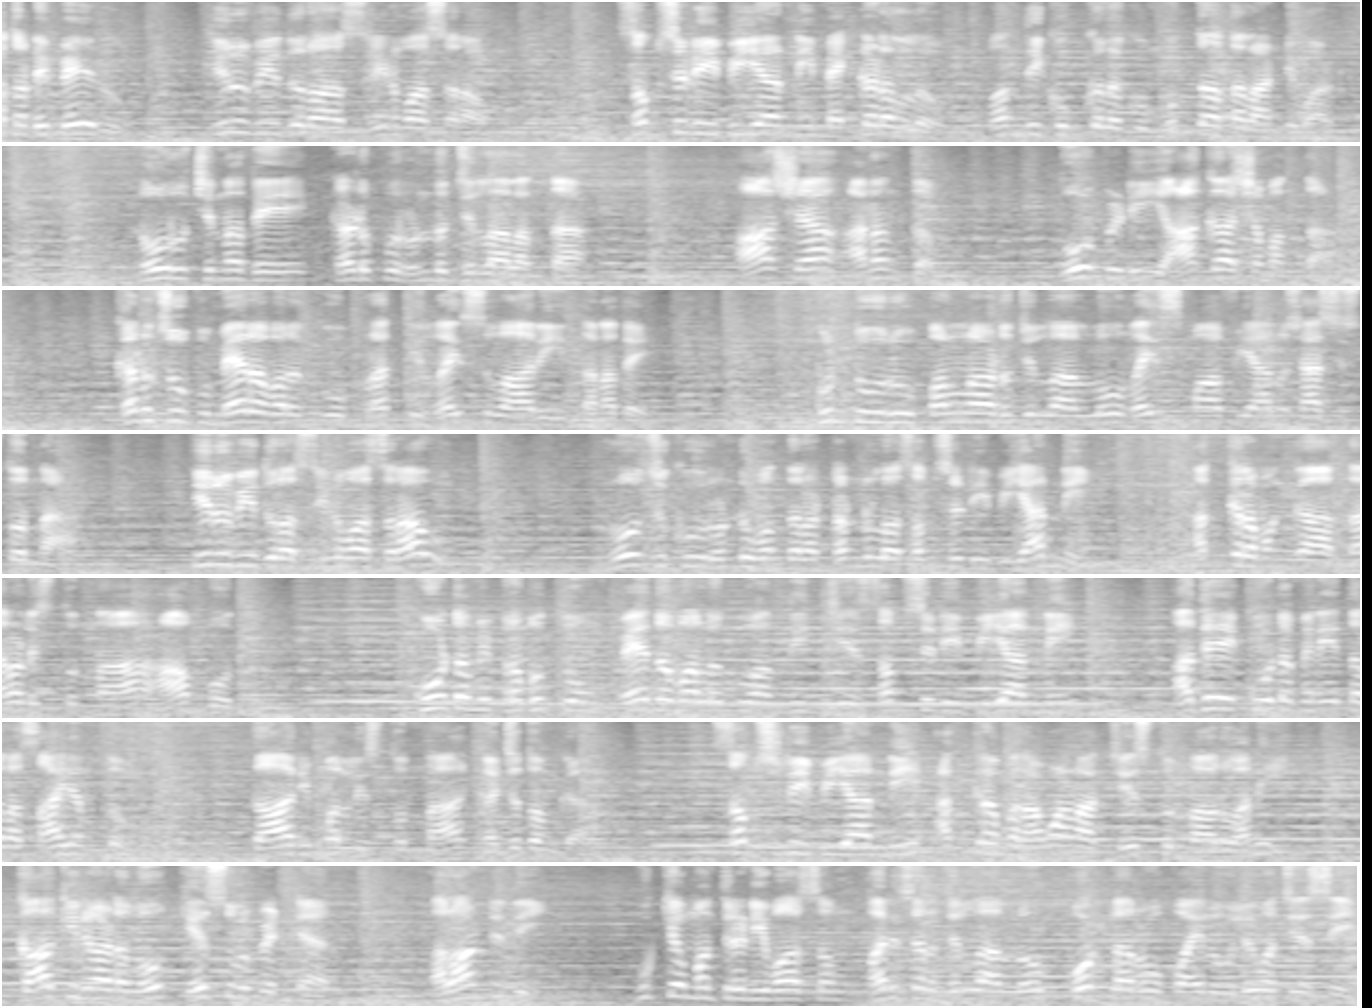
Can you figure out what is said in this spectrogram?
అతడి పేరు తిరువీధుల శ్రీనివాసరావు. సబ్సిడీ బియ్యాన్ని మెక్కడంలో పంది కుక్కలకు ముత్తాత లాంటివాడు. నోరు చిన్నదే కడుపు రెండు జిల్లాలంతా. ఆశ అనంతం దోపిడీ ఆకాశమంతా. కనుచూపు మేర వరకు ప్రతి రైసు లారీ తనదే. గుంటూరు పల్నాడు జిల్లాల్లో రైస్ మాఫియాను శాసిస్తున్న తిరువీధుల శ్రీనివాసరావు రోజుకు రెండు వందల టన్నుల సబ్సిడీ బియ్యాన్ని అక్రమంగా తరలిస్తున్న ఆంబోతు. కూటమి ప్రభుత్వం పేదవాళ్ళకు అందించే సబ్సిడీ బియ్యాన్ని అదే కూటమి నేతల సాయంతో దారి మళ్ళిస్తున్న గజదొంగ. సబ్సిడీ బియ్యాన్ని అక్రమ రవాణా చేస్తున్నారు అని కాకినాడలో కేసులు పెట్టారు. అలాంటిది ముఖ్యమంత్రి నివాసం పరిసర జిల్లాల్లో కోట్ల రూపాయలు విలువ చేసి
